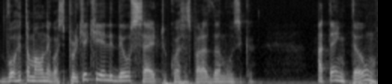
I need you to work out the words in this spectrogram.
vou retomar um negócio. Por que, que ele deu certo com essas paradas da música? Até então,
